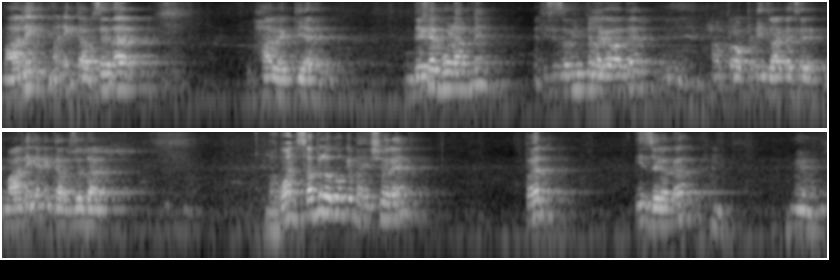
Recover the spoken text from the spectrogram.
मालिक आणि कब्जेदार हा व्यक्ती आहे देखा बोर्ड आपने? किसी ज़मीन पे लगा होता है? हाँ प्रॉपर्टी जागा से मालिक यानी कब्जेदार। भगवान सब लोगों के महेश्वर है, पर इस जगह का मैं हूँ।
